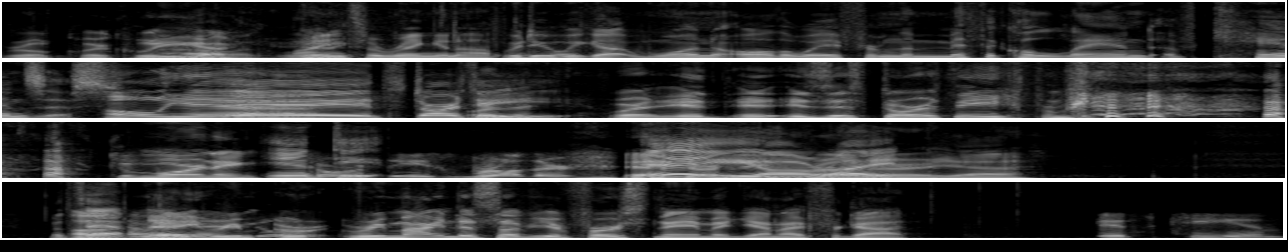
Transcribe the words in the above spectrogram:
real quick. Who you Oh, got? lines are ringing off. We the do. We got one all the way from the mythical land of Kansas. Oh yeah. Hey, it's Where Dorothy. the- where, it, it, is this Dorothy from? Good morning. Auntie, Dorothy's brother. Hey, Dorothy's all right. brother, Yeah. what's Uh, happening? hey, re- r- remind us of your first name again. I forgot. It's Kian.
